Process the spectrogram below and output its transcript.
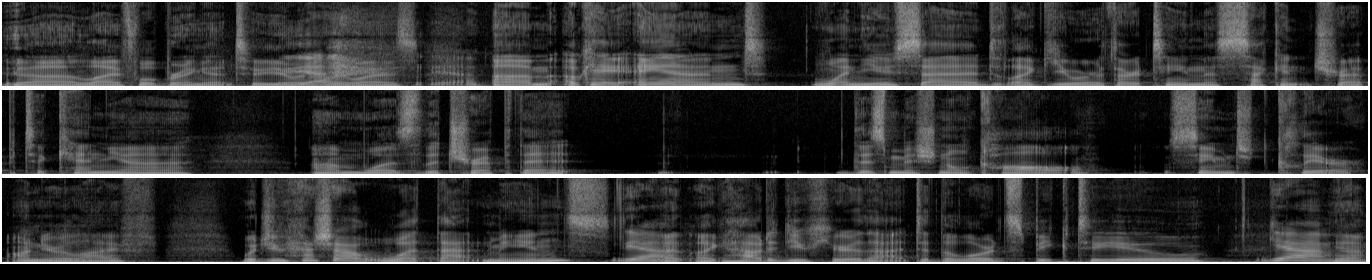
Yeah, life will bring it to you in Yeah. other ways. Yeah. Um, okay, and when you said like you were 13, the second trip to Kenya um, was the trip that this missional call seemed clear on your Mhm. life. Would you hash out what that means? Yeah. Like, how did you hear that? Did the Lord speak to you? Yeah. Yeah.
